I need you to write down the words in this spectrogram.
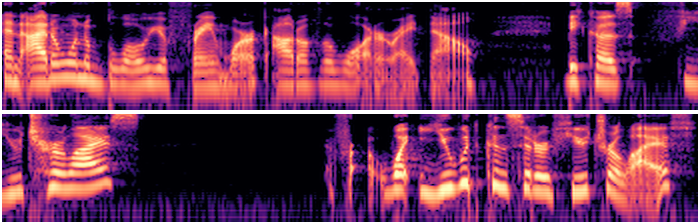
And I don't want to blow your framework out of the water right now because future lies, what you would consider future life,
